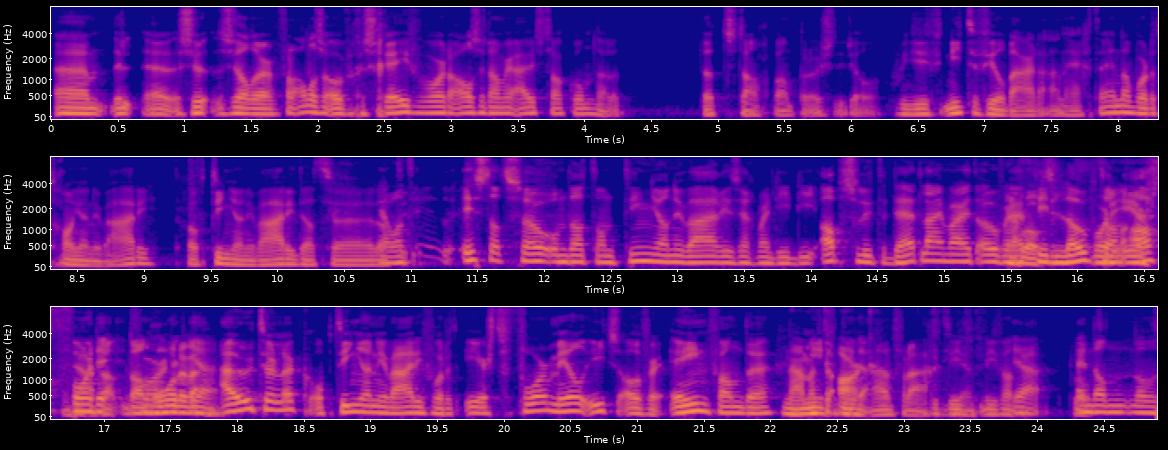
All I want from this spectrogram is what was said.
Ehm, de, eh, zal er van alles over geschreven worden als er dan weer uitstel komt. Nou, dat, dat is dan gewoon procedureel. Hoef je niet te veel waarde aan hechten. En dan wordt het gewoon januari. Geloof 10 januari dat... eh, dat Ja, want is dat zo omdat dan 10 januari, zeg maar, die, die absolute deadline waar je het over Ja, hebt, klopt. die loopt dan eerste. af voor Ja, de... dan dan voor horen de, we ja. uiterlijk op 10 januari voor het eerst formeel iets over één van de Namelijk de ARC. aanvragen. Die, die van, Ja, klopt. en dan, dan,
